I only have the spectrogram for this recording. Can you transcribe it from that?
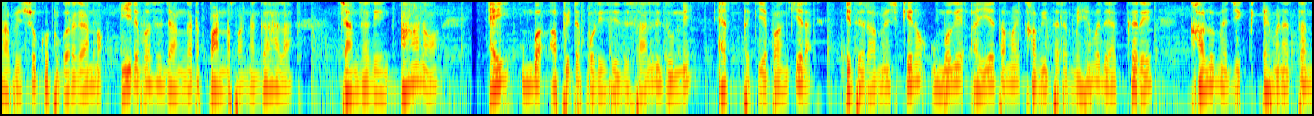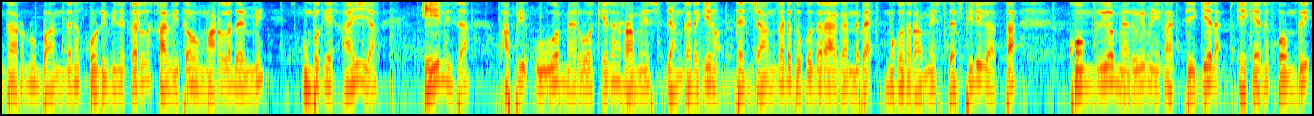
රමේෂ්ව කොටු කරගන්නවා. ඊට පස්සේ ජංගට පන්න පන්න ගහලා ජංගගෙන් අහනවා ඇයි උඹ අපිට පොලිසිද සල්ලි දුන්නේ ඇත්ත කියපන් කියලා. ඉතින් රමේෂ් කියන උඹගේ අයියා තමයි කවිතර මෙහෙම දෙයක් කරේ කළු මැජික් එහෙම නැත්නම් දරුණු බන්ධන කොඩිවින කරලා කවිතව මරලා දැම්මේ උඹගේ අයියා. ඒ නිසා අපි ඌව මැරුවා කියලා රමේෂ් ජංගට කියනවා. දැන් ජංගට දුක දරා ගන්න බෑ. මොකද රමේෂ් දැන් පිළිගත්තා කොම්රියෝ මැරුවේ මේ කට්ටිය කියලා. ඒ කියන්නේ කොම්රි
